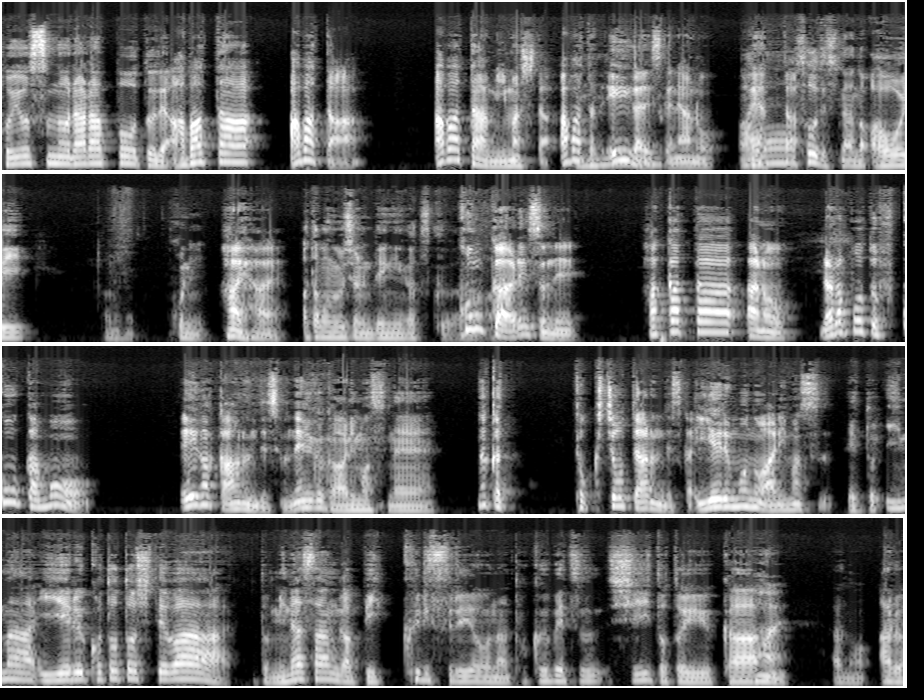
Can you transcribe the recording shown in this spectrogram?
豊洲のララポートでアバター、アバター？アバター見ました。アバターって映画ですかねあの、流行った。そうですね。あの、青い、あの、ここにはいはい。頭の後ろに電源がつく。今回あれですよね。博多、あの、ララポート福岡も映画館あるんですよ映ね。画館ありますね。なんか特徴ってあるんですか？言えるものはあります？えっと、今言えることとしては、と皆さんがびっくりするような特別シートというか、はい。あの、ある、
